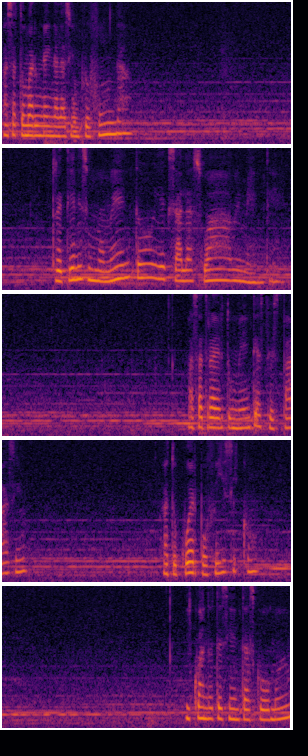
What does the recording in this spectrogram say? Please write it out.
Vas a tomar una inhalación profunda. Retienes un momento y exhalas suavemente. Vas a traer tu mente a este espacio, a tu cuerpo físico. Y cuando te sientas cómodo,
